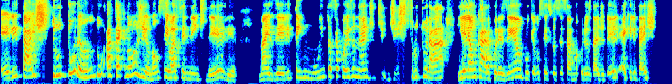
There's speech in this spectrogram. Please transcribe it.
ele está estruturando a tecnologia. Eu não sei o ascendente dele, mas ele tem muito essa coisa, né, de, de, estruturar. E ele é um cara, por exemplo, que eu não sei se você sabe uma curiosidade dele, é que ele veste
